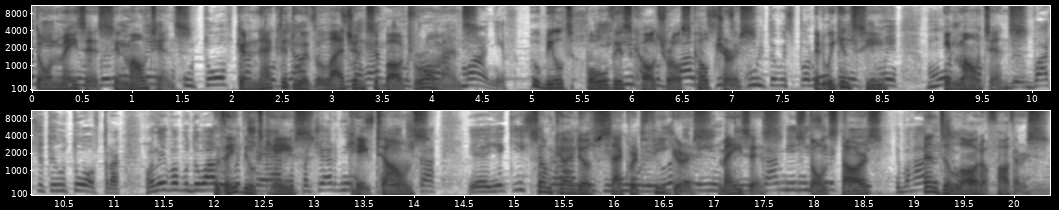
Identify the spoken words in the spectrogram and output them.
stone mazes in mountains, connected with legends about Rahmans, who built all these cultural sculptures that we can see in mountains. They built caves, cave towns, some kind of sacred figures, mazes, stone stars, and a lot of others.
